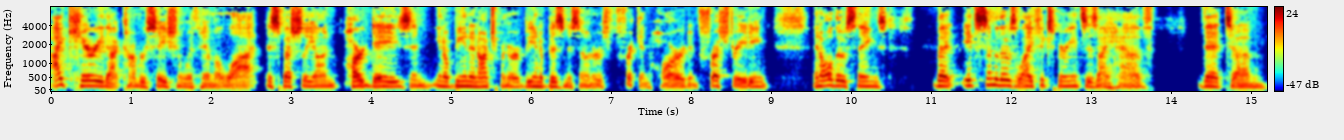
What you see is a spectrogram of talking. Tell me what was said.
I carry that conversation with him a lot, especially on hard days. And, you know, being an entrepreneur, being a business owner is freaking hard and frustrating and all those things. But it's some of those life experiences I have that um,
